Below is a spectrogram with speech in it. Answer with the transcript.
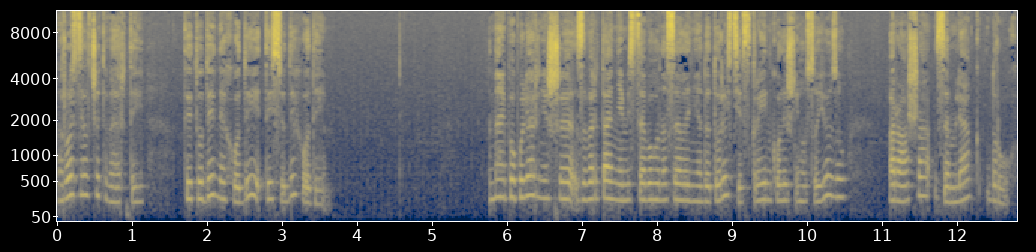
Розділ четвертий. Ти туди не ходи, ти сюди ходи. Найпопулярніше звертання місцевого населення до туристів з країн колишнього Союзу Раша, земляк, друг.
